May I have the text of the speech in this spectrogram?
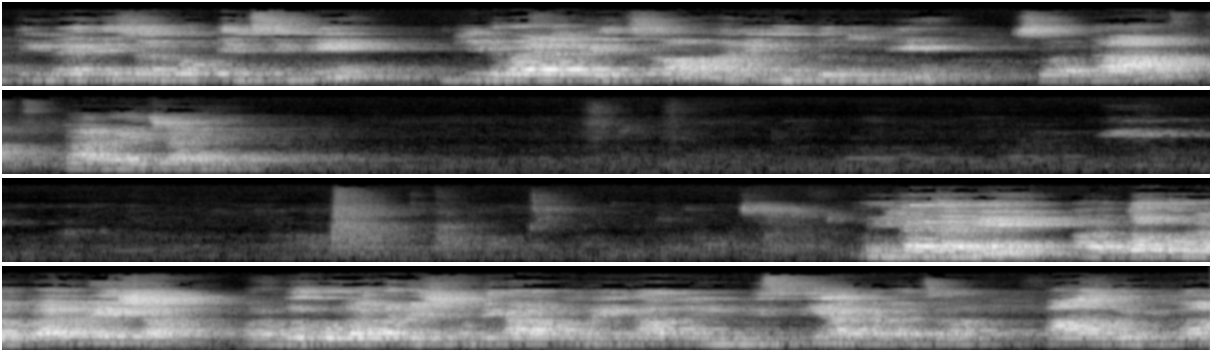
दिलंय ते सर्व पेन्सिली गिरवायला घ्यायचं आणि नंतर तुम्ही स्वतः काढायचे आहे. ही काय झाली? अर्धगोलाकार रेषा. अर्धगोलाकार रेषेमध्ये काय आपण बघितला? तर इंग्लिश आकाराचा आज बघितला.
